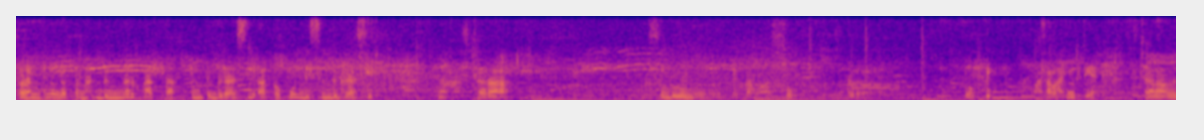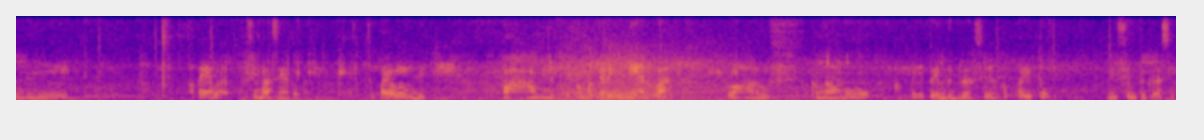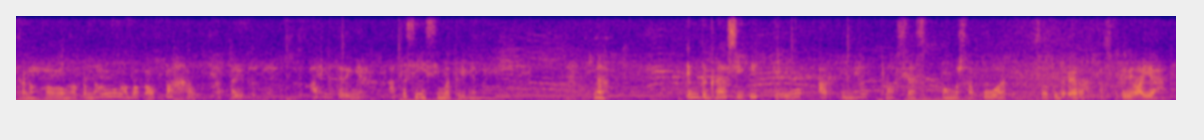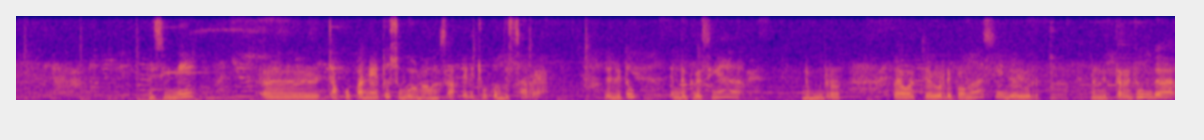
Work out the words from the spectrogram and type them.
kalian mungkin udah pernah dengar kata integrasi ataupun disintegrasi. Nah secara sebelum kita masuk ke topik masalahnya gitu ya secara lebih apa ya mbak? Sih bahasanya tuh? Supaya lo lebih paham gitu tentang materi ini adalah lo harus kenal dulu apa itu integrasi dan apa itu disintegrasi karena kalau nggak kenal lo nggak bakal paham apa itu. Apa materinya? Apa sih isi materinya tuh? Nah integrasi itu artinya proses pemersatuan suatu daerah suatu wilayah. Di sini eh, cakupannya itu sebuah bangsa jadi cukup besar ya. Dan itu integrasinya bener-bener lewat jalur diplomasi jalur militer juga.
